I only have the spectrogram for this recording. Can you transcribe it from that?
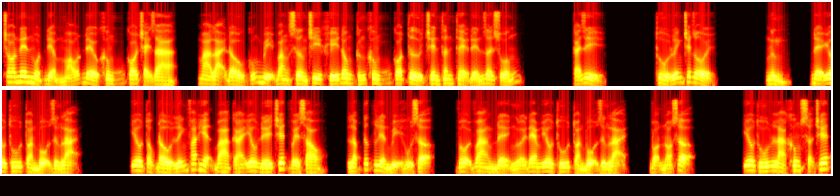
cho nên một điểm máu đều không có chảy ra, mà lại đầu cũng bị băng xương chi khí đông cứng không có từ trên thân thể đến rơi xuống. Cái gì? Thủ lĩnh chết rồi. Ngừng, để yêu thú toàn bộ dừng lại. Yêu tộc đầu lĩnh phát hiện ba cái yêu đế chết về sau, lập tức liền bị hụ sợ, vội vàng để người đem yêu thú toàn bộ dừng lại, bọn nó sợ. Yêu thú là không sợ chết,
